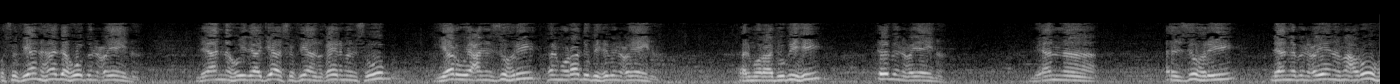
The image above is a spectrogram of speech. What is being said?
وسفيان هذا هو بن عيينة لأنه إذا جاء سفيان غير منسوب يروي عن الزهري فالمراد به ابن عيينة. فالمراد به ابن عيينة. لأن الزهري لأن ابن عيينة معروف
